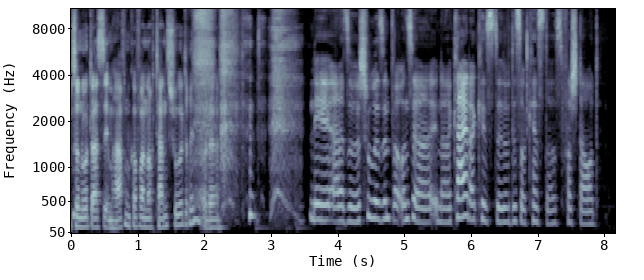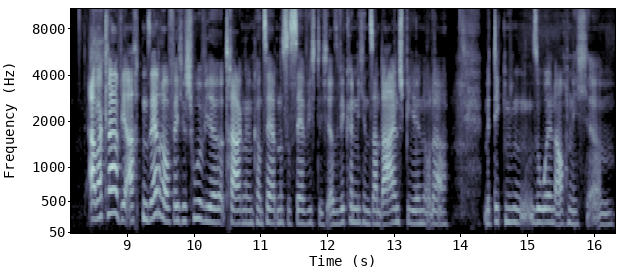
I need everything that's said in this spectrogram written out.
Zur Not hast du im Hafenkoffer noch Tanzschuhe drin, oder? nee, also Schuhe sind bei uns ja in der Kleiderkiste des Orchesters verstaut. Aber klar, wir achten sehr darauf, welche Schuhe wir tragen in Konzerten. Das ist sehr wichtig. Also wir können nicht in Sandalen spielen oder mit dicken Sohlen auch nicht. Ähm.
